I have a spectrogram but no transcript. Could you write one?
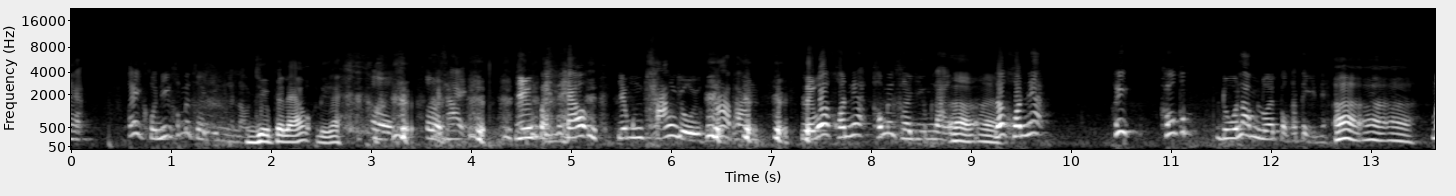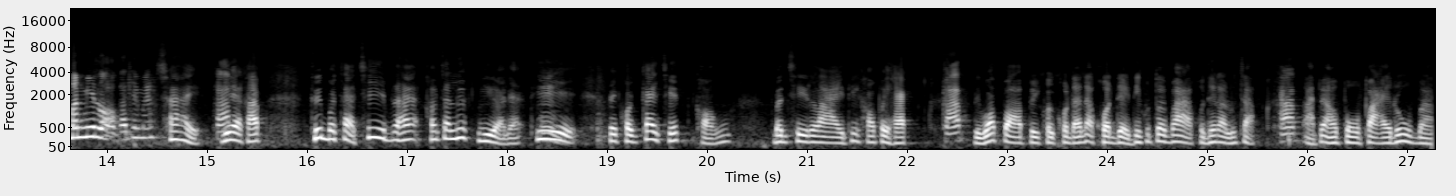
เนี่ยเอ้ยคนนี้เขาไม่เคยยืมเงินเรา ยืมไปแล้วหรือไง เออเออใช่ ยืมไปแล้วยังมึงค้างอยู่ห้าพันหรือว่าคนเนี้ยเขาไม่เคยยืมเรา เออเออ แล้วคนเนี้ยเฮ้ย เขาก็ดูร่ำรวยปกติเนี่ย เออเออเออมันมีหลอกกันใช่ไหม ใช่ครับเนี่ยครับซึ่งบริษัทชีพนะฮะเขาจะเลือกเหยื่อเนี่ยที่อืมเป็นคนใกล้ชิดของบัญชีไลน์ที่เขาไปแฮ็กครับ หรือว่าปลอมเป็นคนคนนั้นอะคนเด็กที่คุณต้นว่าคนที่เรารู้จัก ครับ อาจไปเอาโปรไฟล์รูปมา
